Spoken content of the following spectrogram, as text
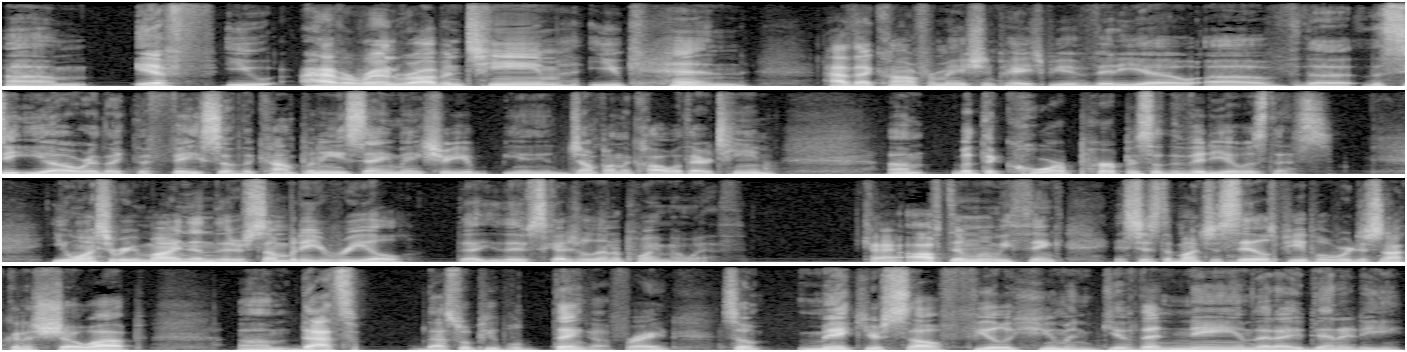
Um, if you have a round robin team, you can have that confirmation page be a video of the the CEO or like the face of the company saying, make sure you, you jump on the call with our team. Um, but the core purpose of the video is this: you want to remind them that there's somebody real that they've scheduled an appointment with. Okay. Often when we think it's just a bunch of salespeople, we're just not going to show up. Um, that's that's what people think of, right? So make yourself feel human. Give that name, that identity,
